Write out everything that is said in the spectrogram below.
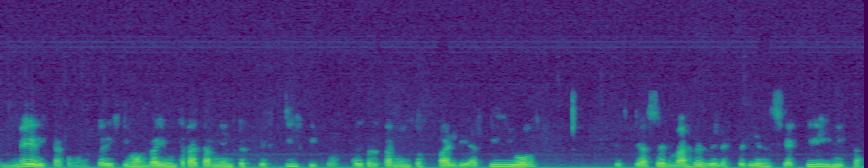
médica, como ya dijimos, no hay un tratamiento específico, hay tratamientos paliativos que se hacen más desde la experiencia clínica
